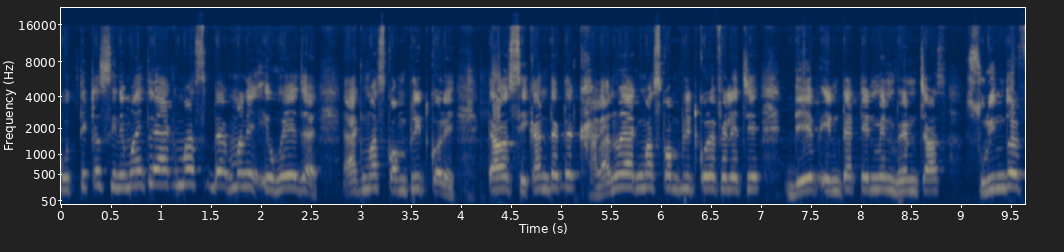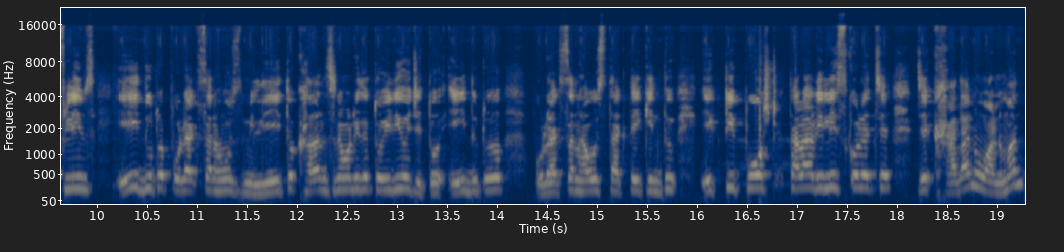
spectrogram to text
প্রত্যেকটা সিনেমায় তো এক মাস মানে হয়ে যায়, এক মাস কমপ্লিট করে। তাও সেখানটাতে খালানো এক মাস কমপ্লিট করে ফেলেছে। Dev entertainment ventures Surinder films এই দুটো প্রোডাকশান হাউস মিলিয়েই তো খাদান সিনেমাটি তো তৈরি হয়েছে। তো এই দুটো প্রোডাকশান হাউস থাকতেই কিন্তু একটি পোস্ট তারা রিলিজ করেছে যে খাদান ওয়ান মান্থ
